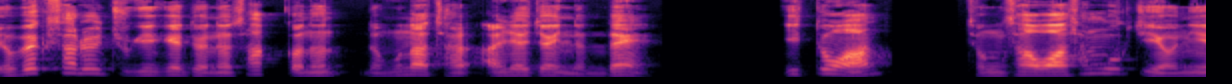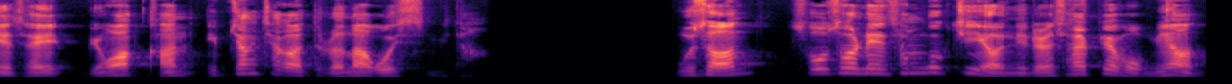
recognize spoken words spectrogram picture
여백사를 죽이게 되는 사건은 너무나 잘 알려져 있는데 이 또한 정사와 삼국지 연의에서의 명확한 입장차가 드러나고 있습니다. 우선 소설인 삼국지 연의를 살펴보면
